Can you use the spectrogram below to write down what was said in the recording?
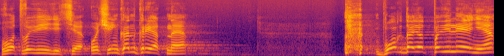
Вот вы видите, очень конкретное. Бог дает повеление,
